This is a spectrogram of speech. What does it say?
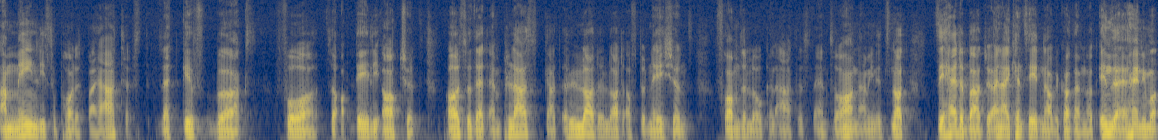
are mainly supported by artists that give works for the daily auctions. Also, that M Plus got a lot, a lot of donations from the local artists and so on. I mean, it's not they had a budget, and I can say it now because I'm not in there anymore.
